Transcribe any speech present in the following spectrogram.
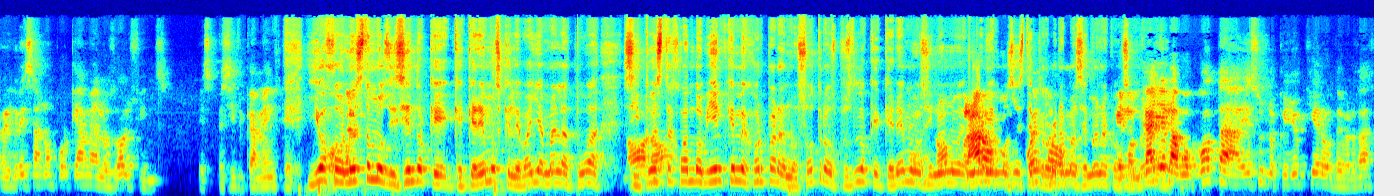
regresa no porque ame a los Dolphins específicamente. Y ojo, no estamos diciendo que, queremos que le vaya mal a Tua. Si tú estás jugando bien, qué mejor para nosotros, pues es lo que queremos, y no, no, no este programa semana con que semana. Que calle la bocota, eso es lo que yo quiero, de verdad.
